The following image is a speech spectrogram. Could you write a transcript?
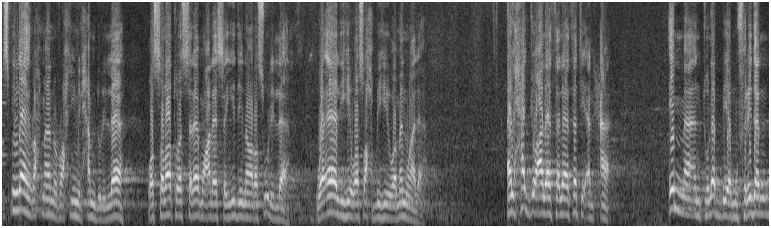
بسم الله الرحمن الرحيم. الحمد لله والصلاة والسلام على سيدنا رسول الله وآله وصحبه ومن والاه. الحج على ثلاثة أنحاء. إما أن تلبي مفردا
